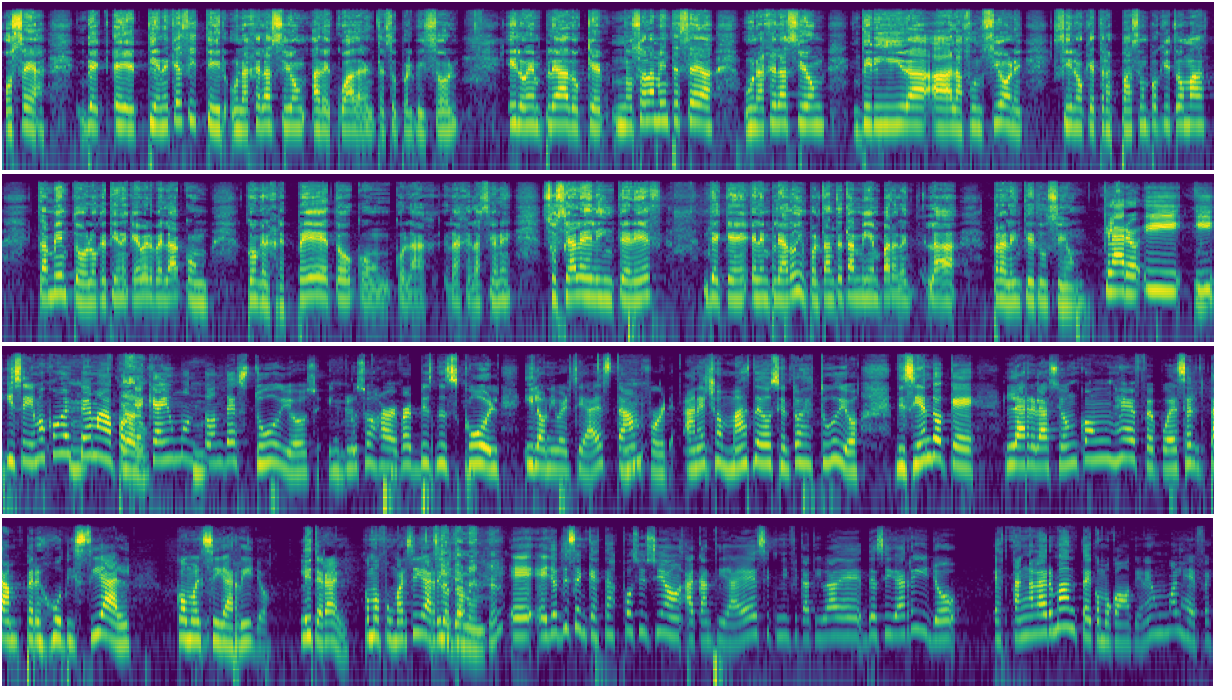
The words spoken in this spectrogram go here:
O sea, eh, tiene que existir una relación adecuada entre el supervisor y los empleados, que no solamente sea una relación dirigida a las funciones, sino que traspase un poquito más también todo lo que tiene que ver ¿verdad? Con, con el respeto, con, con las relaciones sociales, el interés de que el empleado es importante también para la, para la institución. Claro, y, y, seguimos con el tema porque es que hay un montón de estudios, incluso Harvard Business School y la Universidad de Stanford han hecho más de 200 estudios diciendo que la relación con un jefe puede ser tan perjudicial como el cigarrillo. Literal, como fumar cigarrillo. Ciertamente. Eh, ellos dicen que esta exposición a cantidades significativas de, de cigarrillo es tan alarmante como cuando tienes un mal jefe.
